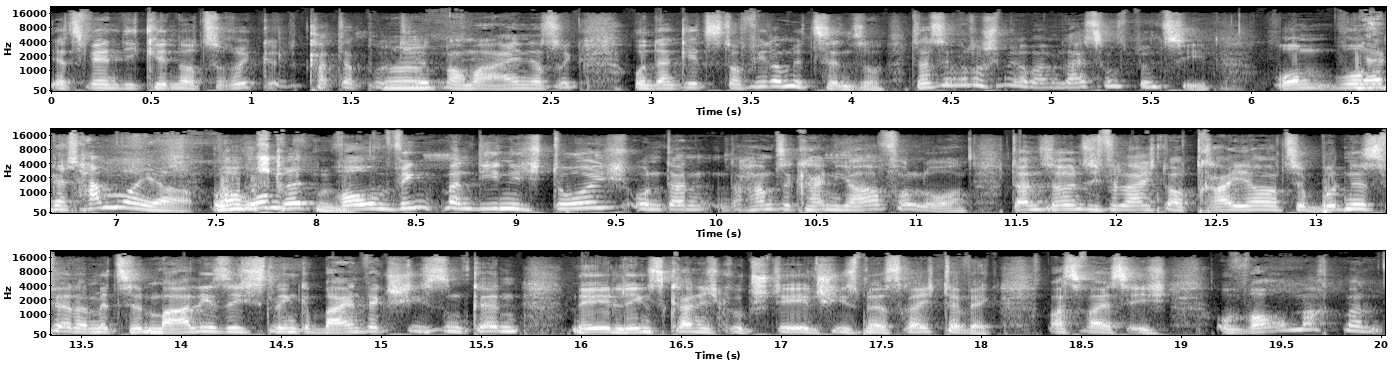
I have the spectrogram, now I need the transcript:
jetzt werden die Kinder zurückkatapultiert, Hm. nochmal ein Jahr zurück und dann geht's doch wieder mit Zensur. Da sind wir doch schon wieder beim Leistungsprinzip. Warum, warum, ja, das haben wir ja, Warum, warum winkt man die nicht durch und dann haben sie kein Jahr verloren? Dann sollen sie vielleicht noch drei Jahre zur Bundeswehr, damit sie in Mali sich das linke Bein wegschießen können. Nee, links kann ich gut stehen, schieß mir das rechte weg. Was weiß ich. Und warum macht man,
